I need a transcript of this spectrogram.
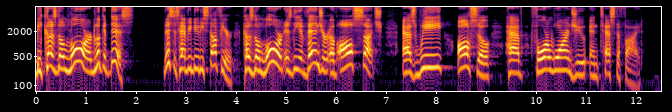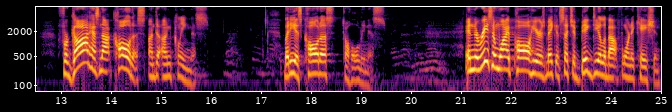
because the Lord, look at this. This is heavy duty stuff here. Because the Lord is the avenger of all such, as we also have forewarned you and testified. For God has not called us unto uncleanness, but He has called us to holiness. And the reason why Paul here is making such a big deal about fornication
